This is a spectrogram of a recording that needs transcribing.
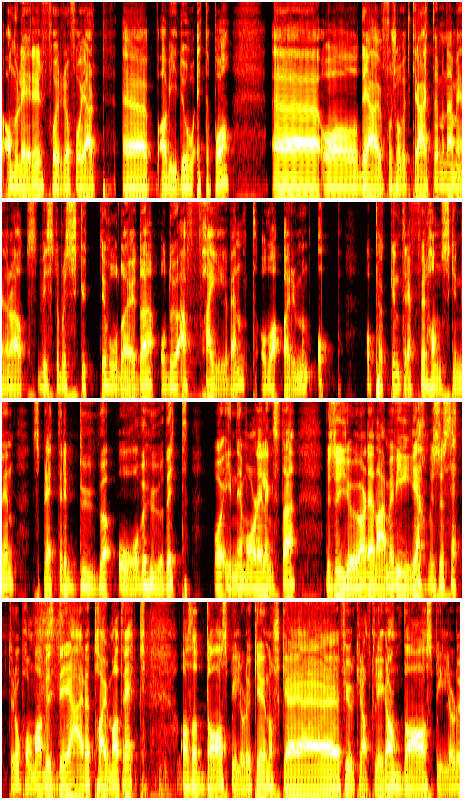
annullerer for å få hjelp eh, av video etterpå. Eh, og det er jo for så vidt greit, men jeg mener at hvis du blir skutt i hodehøyde, og du er feilvendt, og du har armen opp og pucken treffer hansken din, spretter i bue over huet ditt og inn i mål i lengste Hvis du gjør det der med vilje, hvis du setter opp hånda, hvis det er et tima trekk, Altså, Da spiller du ikke i norske eh, Fjordkraftligaen. Da spiller du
